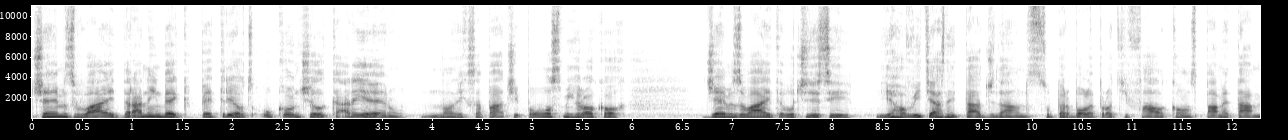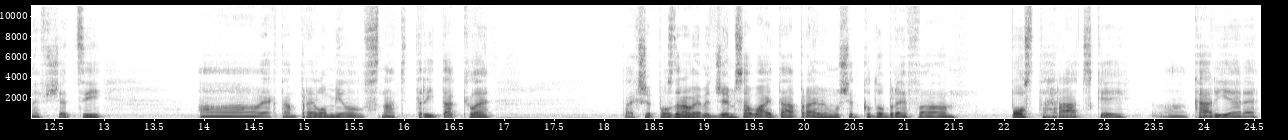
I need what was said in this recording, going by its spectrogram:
James White, running back Patriots, ukončil kariéru. No nech sa páči, po 8 rokoch James White, určite si jeho výťazný touchdown v Super Bowle proti Falcons pamätáme všetci, uh, jak tam prelomil snať 3 takle. Takže pozdravujeme Jamesa Whitea a prajeme mu všetko dobré v uh, posthráčskej uh, kariére.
